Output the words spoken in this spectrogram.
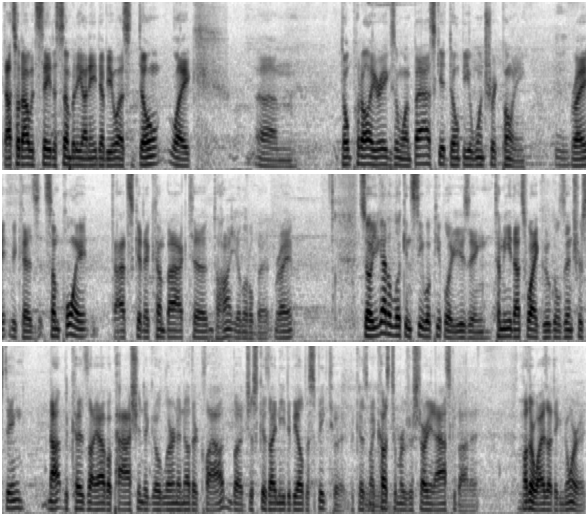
that's what I would say to somebody on AWS. Don't like, um, don't put all your eggs in one basket. Don't be a one-trick pony, Mm. right? Because at some point, that's going to come back to, to haunt you a little bit, right? So you got to look and see what people are using. To me, that's why Google's interesting. Not because I have a passion to go learn another cloud, but just because I need to be able to speak to it. Because my Mm. customers are starting to ask about it. Otherwise, I'd ignore it.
